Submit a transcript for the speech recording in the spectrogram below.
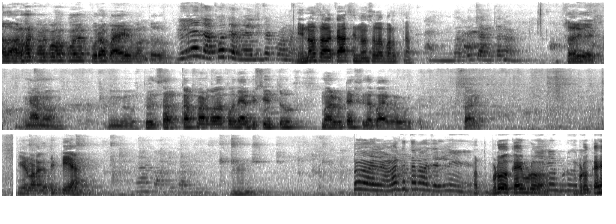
ಅದು ಅರ್ಧ ಕರ್ಕೊಳಕ್ ಹೋದ್ರೆ ಪೂರಾ ಬಾಯಿಗೆ ಬಂತದು ನೀನೇ ಇನ್ನೊಂದ್ಸಲ ಕಾಸು ಇನ್ನೊಂದ್ಸಲ ಬರುತ್ತಾ ಸರಿ ಚಂತನ ಸಾರಿ ಗೈಸ್ ನಾನು ತುದಿ ಸ್ವಲ್ಪ ಕಟ್ ಮಾಡ್ಕೊಳಕ್ ಹೋದೆ ಬಿಸಿ ಇತ್ತು ಮಾಡಿಬಿಟ್ಟೆ ಸೀದಾ ಬಾಯಿಗೆ ಹೋಗ್ಬಿಡ್ತು. ಸಾರಿ ಏನು ಮಾಡಕತ್ತಿ ಟೀಯಾ? ಮತ್ತು ಬಿಡು ಕೈ ಬಿಡು. ಬಿಡು ಕೈ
